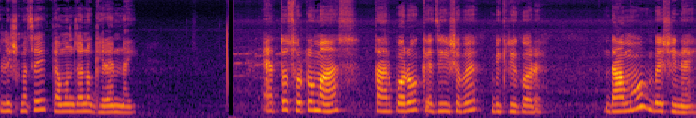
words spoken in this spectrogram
ইলিশ মাছে কেমন যেন ঘেরান নাই। এত ছোট মাছ, তারপরও কেজি হিসেবে বিক্রি করে। দামও বেশি নেয়।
